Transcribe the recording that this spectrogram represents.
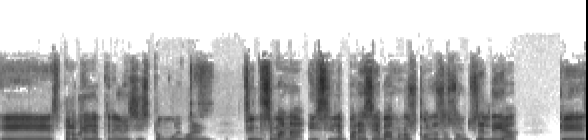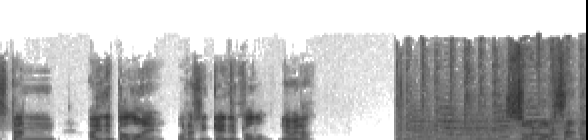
Eh, espero que haya tenido, insisto, muy buen fin de semana. Y si le parece, vámonos con los asuntos del día que están, hay de todo, ¿eh? Ahora sí que hay de todo, ya verá. Solórzano,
